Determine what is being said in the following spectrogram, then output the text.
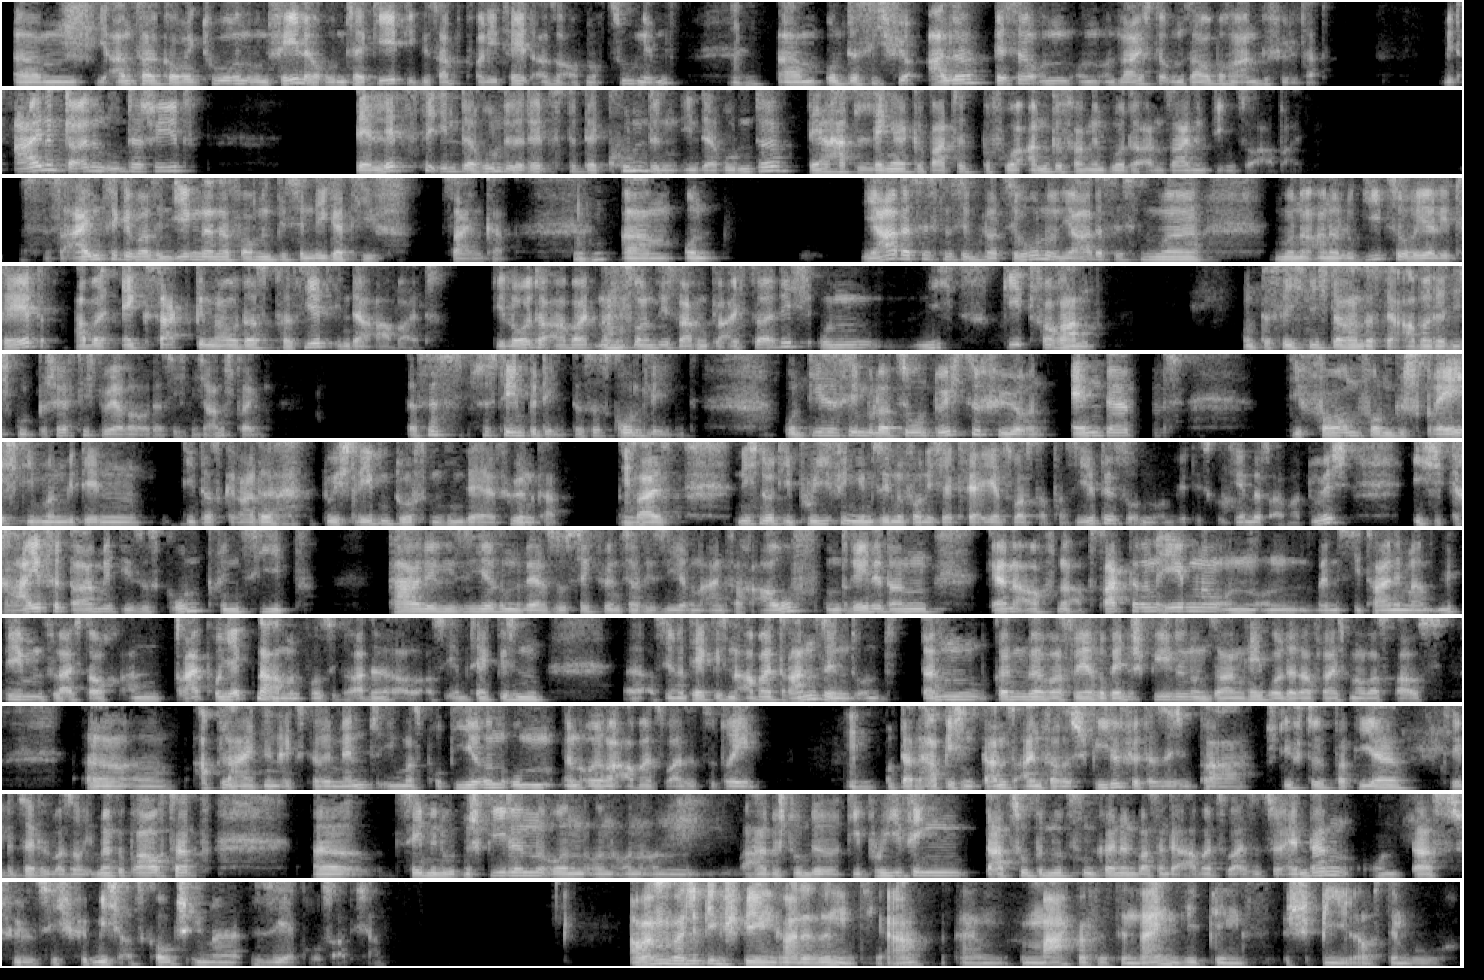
ähm, die Anzahl Korrekturen und Fehler runtergeht, die Gesamtqualität also auch noch zunimmt mhm. ähm, und das sich für alle besser und, und, und leichter und sauberer angefühlt hat. Mit einem kleinen Unterschied, der letzte in der Runde, der letzte der Kunden in der Runde, der hat länger gewartet, bevor angefangen wurde, an seinem Ding zu arbeiten. Das ist das Einzige, was in irgendeiner Form ein bisschen negativ sein kann. Mhm. Ähm, und ja, das ist eine Simulation und ja, das ist nur, nur eine Analogie zur Realität, aber exakt genau das passiert in der Arbeit. Die Leute arbeiten an 20 Sachen gleichzeitig und nichts geht voran. Und das liegt nicht daran, dass der Arbeiter nicht gut beschäftigt wäre oder sich nicht anstrengt. Das ist systembedingt, das ist grundlegend. Und diese Simulation durchzuführen, ändert die Form von Gespräch, die man mit denen, die das gerade durchleben durften, hinterher führen kann. Das mhm. heißt, nicht nur die Briefing im Sinne von, ich erkläre jetzt, was da passiert ist und, und wir diskutieren das einmal durch. Ich greife damit dieses Grundprinzip Parallelisieren versus Sequenzialisieren einfach auf und rede dann gerne auch auf einer abstrakteren Ebene und, und wenn es die Teilnehmer mitnehmen, vielleicht auch an drei Projektnamen, wo sie gerade aus ihrem täglichen äh, aus ihrer täglichen Arbeit dran sind. Und dann können wir was wäre wenn spielen und sagen, hey, wollt ihr da vielleicht mal was draus äh, äh ableiten, ein Experiment, irgendwas probieren, um an eurer Arbeitsweise zu drehen. Mhm. Und dann habe ich ein ganz einfaches Spiel, für das ich ein paar Stifte, Papier, Klebezettel, was auch immer gebraucht habe äh, zehn Minuten spielen und, und, und, und eine halbe Stunde Debriefing dazu benutzen können, was an der Arbeitsweise zu ändern. Und das fühlt sich für mich als Coach immer sehr großartig an. Aber wenn wir bei Lieblingsspielen gerade sind, ja, ähm, Marc, was ist denn dein Lieblingsspiel aus dem Buch?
